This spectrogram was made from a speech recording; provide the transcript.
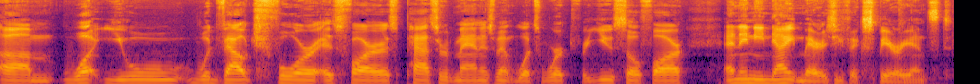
um, what you would vouch for as far as password management, what's worked for you so far, and any nightmares you've experienced.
